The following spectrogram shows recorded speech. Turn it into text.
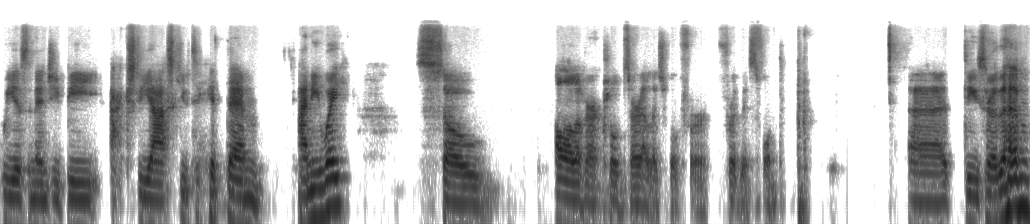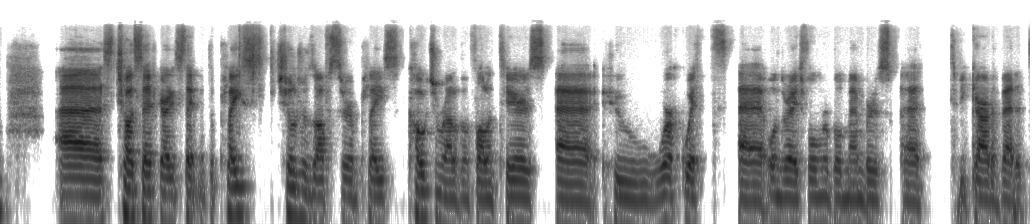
we as an NGB actually ask you to hit them anyway. So all of our clubs are eligible for, for this fund. Uh, these are them. Uh, child safeguarding statement in place, children's officer in place, coach and relevant volunteers uh, who work with uh, underage vulnerable members uh, to be Garda vetted.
